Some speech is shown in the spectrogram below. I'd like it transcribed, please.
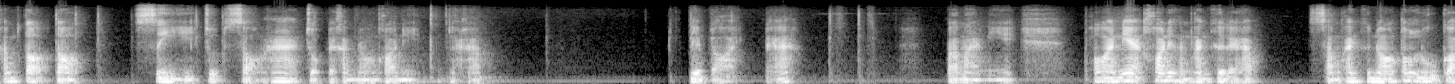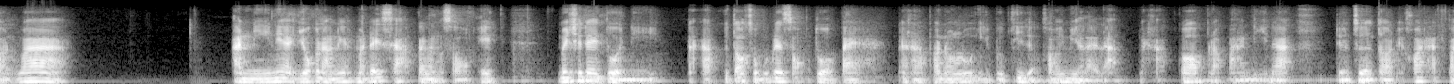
คำตอบตอบ 4.25 จบไปคำน้องข้อนี้นะครับ เรียบร้อยนะประมาณนี้ เพราะงั้นเนี่ยข้อนี้สำคัญคืออะไรครับสำคัญคือน้องต้องรู้ก่อนว่า อันนี้เนี่ยยกกำลังเนี่ยมันได้3กำลัง 2x ไม่ใช่ได้ตัวนี้นะครับคือต้องสมมติเป็น 2 ตัวแปรนะครับพอน้องรู้อีกปุ๊บที่เหลือก็ไม่มีอะไรละนะครับ ก็ประมาณนี้นะ เดี๋ยวเจอต่อในข้อถัดไป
